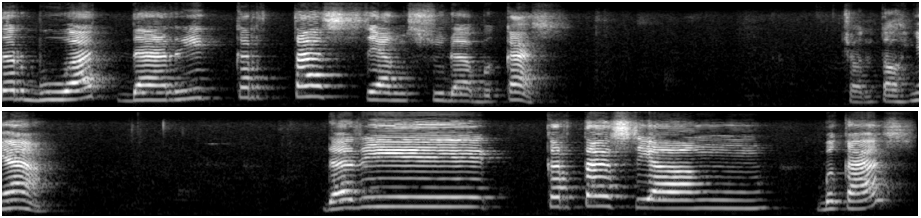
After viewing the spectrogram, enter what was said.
terbuat dari kertas yang sudah bekas. Contohnya, dari kertas yang bekas,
